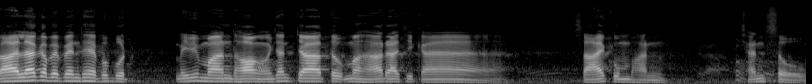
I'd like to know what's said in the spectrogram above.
ตายแล้วก็ไปเป็นเทพบุตรมีวิมานทองของชั้นจาตุมหาราชิกา สายกุมพันชั้นสูง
